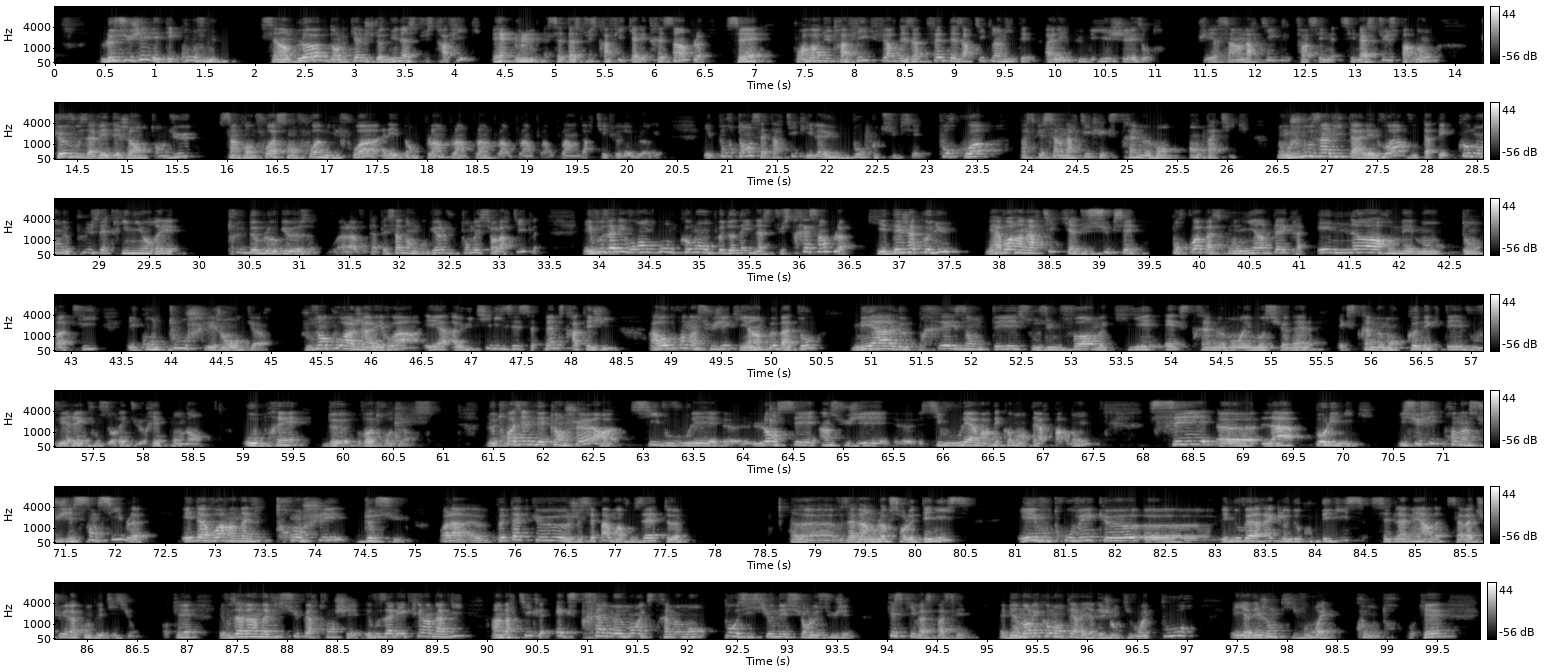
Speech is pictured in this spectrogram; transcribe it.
Le sujet, il était convenu. C'est un blog dans lequel je donne une astuce trafic. Et cette astuce trafic, elle est très simple. C'est pour avoir du trafic, faire des, faites des articles invités. Allez publier chez les autres. Je veux dire, c'est un article, enfin, c'est une, astuce, pardon, que vous avez déjà entendu 50 fois, 100 fois, 1000 fois, aller dans plein, plein, plein, plein, plein, plein, plein d'articles de blog. Et pourtant, cet article, il a eu beaucoup de succès. Pourquoi? Parce que c'est un article extrêmement empathique. Donc, je vous invite à aller le voir. Vous tapez comment ne plus être ignoré, truc de blogueuse. Voilà, vous tapez ça dans Google, vous tombez sur l'article. Et vous allez vous rendre compte comment on peut donner une astuce très simple, qui est déjà connue, mais avoir un article qui a du succès. Pourquoi? Parce qu'on y intègre énormément d'empathie et qu'on touche les gens au cœur. Je vous encourage à aller voir et à utiliser cette même stratégie, à reprendre un sujet qui est un peu bateau, mais à le présenter sous une forme qui est extrêmement émotionnelle, extrêmement connectée. Vous verrez que vous aurez du répondant auprès de votre audience. Le troisième déclencheur, si vous voulez euh, lancer un sujet, euh, si vous voulez avoir des commentaires, pardon, c'est euh, la polémique. Il suffit de prendre un sujet sensible et d'avoir un avis tranché dessus. Voilà, peut-être que, je ne sais pas, moi, vous êtes, vous avez un blog sur le tennis et vous trouvez que les nouvelles règles de Coupe Davis, c'est de la merde, ça va tuer la compétition. ok? Et vous avez un avis super tranché. Et vous allez écrire un avis, un article extrêmement, extrêmement positionné sur le sujet. Qu'est-ce qui va se passer? Eh bien, dans les commentaires, il y a des gens qui vont être pour, et il y a des gens qui vont être contre. Ok?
